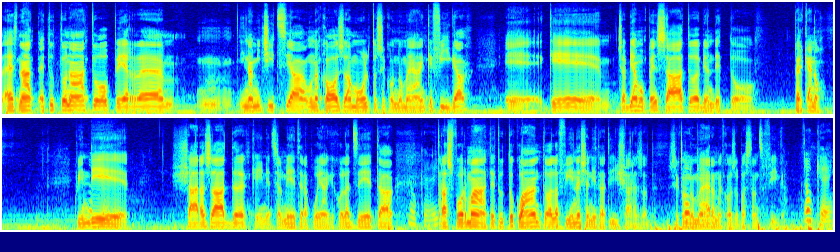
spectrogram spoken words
è, nat, è tutto nato per ehm, in amicizia una cosa molto secondo me anche figa e che ci abbiamo pensato e abbiamo detto perché no. Quindi okay. Sharazad, che inizialmente era poi anche con la Z, okay. trasformate tutto quanto, alla fine ci hanno iniziati gli Sharazad. Secondo okay. me era una cosa abbastanza figa. Ok.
